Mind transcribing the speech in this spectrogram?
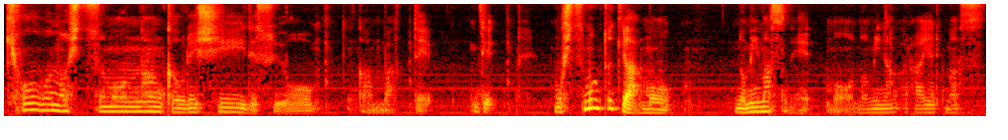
今日の質問なんか嬉しいですよ。頑張って。でもう質問の時はもう飲みますね。もう飲みながらやります。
